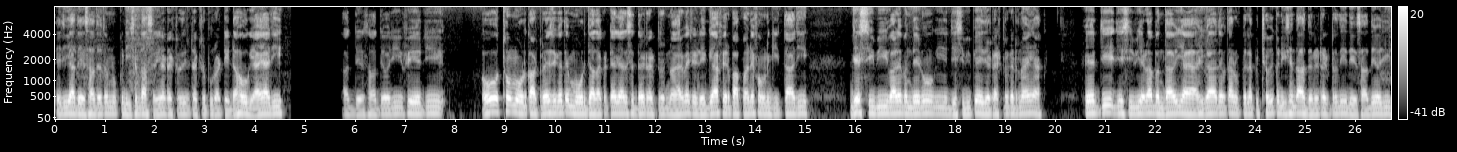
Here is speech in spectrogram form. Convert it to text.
ਤੇ ਜੀ ਆ ਦੇ ਸਕਦੇ ਹੋ, ਤੁਹਾਨੂੰ ਕੰਡੀਸ਼ਨ ਦੱਸ ਰਹੀ ਆ ਟਰੈਕਟਰ ਦੀ, ਟਰੈਕਟਰ ਪੂਰਾ ਟੇਢਾ ਹੋ ਗਿਆ ਆ ਜੀ। ਆ ਦੇ ਸਕਦੇ ਹੋ ਜੀ, ਫੇਰ ਜੀ ਉਹ ਉੱਥੋਂ ਮੋੜ ਕੱਟ ਰਹੇ ਸੀਗੇ ਤੇ ਮੋੜ ਜ਼ਿਆਦਾ ਕੱਟਿਆ ਗਿਆ ਤੇ ਸਿੱਧਾ ਟਰੈਕਟਰ ਨਾਇਰ ਵਿੱਚ ਡਿੱਗ ਗਿਆ। ਫਿਰ ਪਾਪਾ ਨੇ ਫੋਨ ਕੀਤਾ ਜੀ ਜੀਸੀਬੀ ਵਾਲੇ ਬੰਦੇ ਨੂੰ ਕਿ ਜੀਸੀਬੀ ਭੇਜ ਦੇ, ਟਰੈਕਟਰ ਕੱਢਣਾ ਆ। ਫਿਰ ਜੀ ਜੀਸੀਬੀ ਵਾਲਾ ਬੰਦਾ ਵੀ ਆਇਆ ਸੀਗਾ ਤੇ ਤੁਹਾਨੂੰ ਪਹਿਲਾਂ ਪਿੱਛੋਂ ਵੀ ਕੰਡੀਸ਼ਨ ਦੱਸ ਦਿੰਦੇ ਟਰੈਕਟਰ ਦੀ ਦੇ ਸਕਦੇ ਹੋ ਜੀ।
